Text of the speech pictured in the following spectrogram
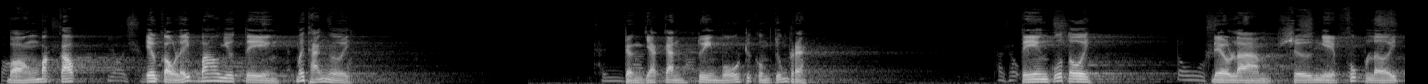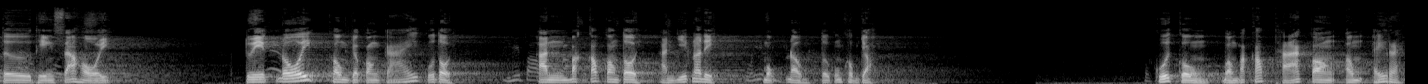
Bọn bắt cóc yêu cầu lấy bao nhiêu tiền mới thả người? Trần gia canh tuyên bố trước công chúng rằng, tiền của tôi đều làm sự nghiệp phúc lợi từ thiện xã hội, tuyệt đối không cho con cái của tôi anh bắt cóc con tôi. Anh giết nó đi. Một đồng tôi cũng không cho. Cuối cùng, bọn bắt cóc thả con ông ấy ra.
